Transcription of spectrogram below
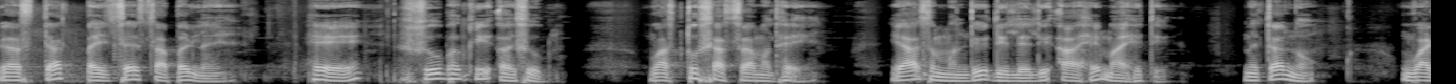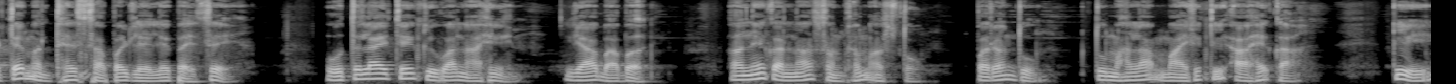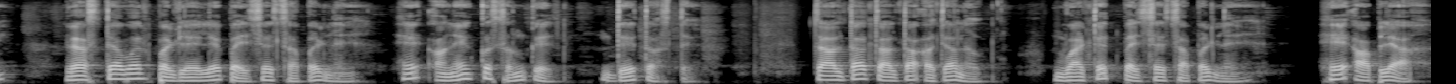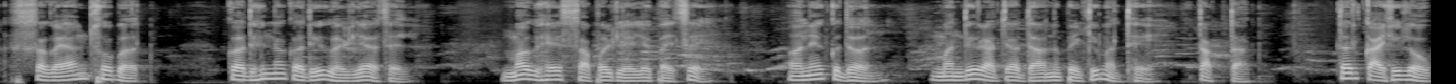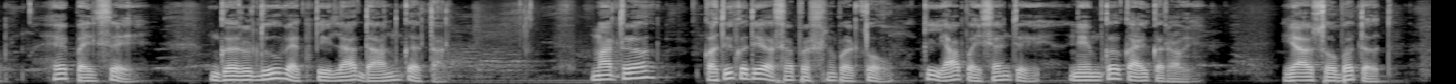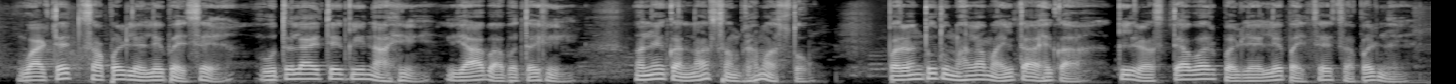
रस्त्यात पैसे सापडणे हे शुभ की अशुभ. वास्तुशास्त्रामध्ये यासंबंधी दिलेली आहे माहिती. मित्रांनो वाटेमध्ये सापडलेले पैसे उचलायचे किंवा नाही याबाबत अनेकांना संभ्रम असतो. परंतु तुम्हाला माहिती आहे का की रस्त्यावर पडलेले पैसे सापडणे हे अनेक संकेत देत असते. चालता चालता अचानक वाटेत पैसे सापडणे हे आपल्या सगळ्यांसोबत कधी ना कधी घडले असेल. मग हे सापडलेले पैसे अनेक जण मंदिराच्या दानपेटीमध्ये टाकतात. तर काही लोक हे पैसे गरजू व्यक्तीला दान करतात. मात्र कधीकधी असा प्रश्न पडतो की या पैशांचे नेमकं काय करावे? यासोबतच वाटेत सापडलेले पैसे उचलायचे की नाही याबाबतही अनेकांना संभ्रम असतो. परंतु तुम्हाला माहीत आहे का की रस्त्यावर पडलेले पैसे सापडणे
